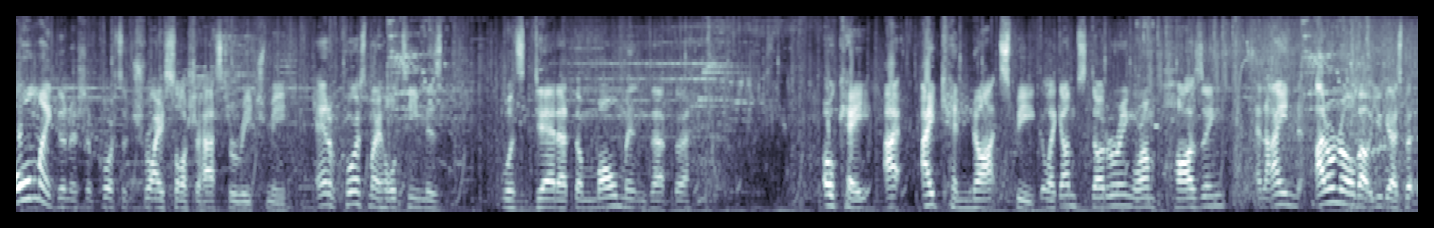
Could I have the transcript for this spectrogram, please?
Oh my goodness, of course the Tri-Slosher has to reach me. And of course my whole team is was dead at the moment that the... Okay, I, I cannot speak. Like, I'm stuttering or I'm pausing. And I, I don't know about you guys, but...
